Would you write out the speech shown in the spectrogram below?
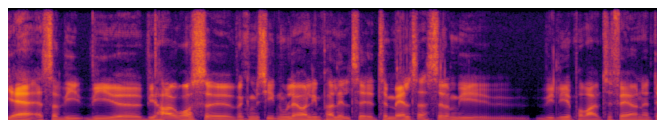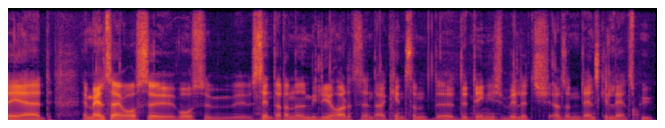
Ja, altså vi, vi, øh, vi har jo også, øh, hvad kan man sige, nu laver jeg lige en parallel til, til Malta, selvom vi, vi lige er på vej til færgerne. Det er, at, at Malta er jo også øh, vores øh, center dernede, Milia Hotte Center, er kendt som uh, The Danish Village, altså den danske landsby.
